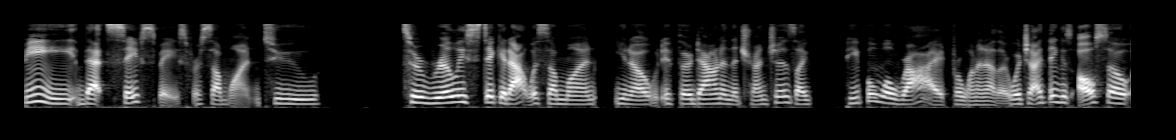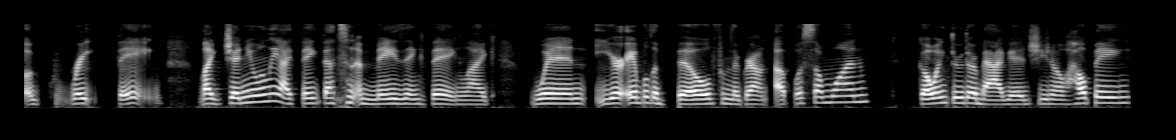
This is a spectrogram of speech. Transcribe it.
be that safe space for someone to to really stick it out with someone you know if they're down in the trenches like people will ride for one another which i think is also a great thing. Like, genuinely, I think that's an amazing thing. Like, when you're able to build from the ground up with someone, going through their baggage, you know, helping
